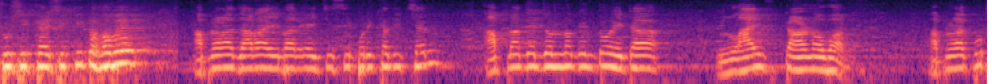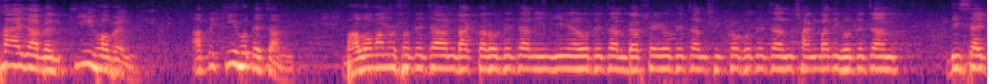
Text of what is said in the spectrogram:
সুশিক্ষায় শিক্ষিত হবে। আপনারা যারা এবার এইচএসসি পরীক্ষা দিচ্ছেন, আপনাদের জন্য কিন্তু এটা লাইফ টার্ন ওভার আপনারা কোথায় যাবেন, কি হবেন? আপনি কি হতে চান? ভালো মানুষ হতে চান, ডাক্তার হতে চান ইঞ্জিনিয়ার হতে চান, ব্যবসায়ী হতে চান, শিক্ষক হতে চান, সাংবাদিক হতে চান ডিসাইড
